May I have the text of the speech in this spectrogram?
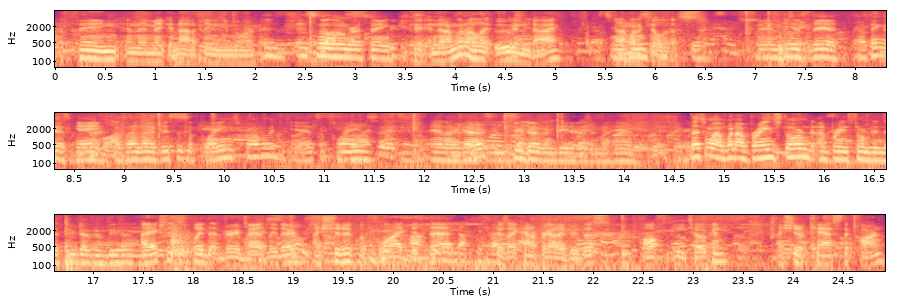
a thing, and then make it not a thing anymore. It's no longer a thing. Okay, and then I'm gonna let Ugin die, and I'm gonna kill this. And he is dead. I think that's game because I know this is a planes probably. Yeah, it's a planes. And I got two Dovin Vetoes in my hand. That's why when I brainstormed, I brainstormed into two Dovin Vetoes. I actually just played that very badly there. I should have before I did that, because I kind of forgot I drew this off the token. I should have cast the Karn,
